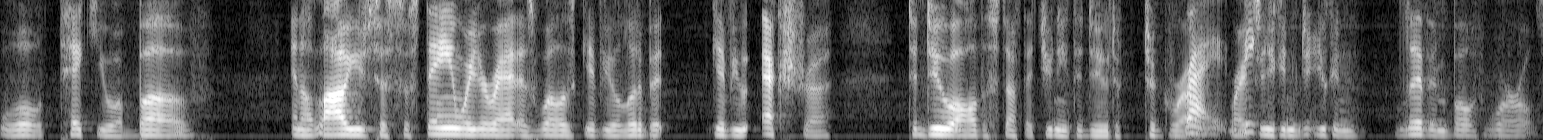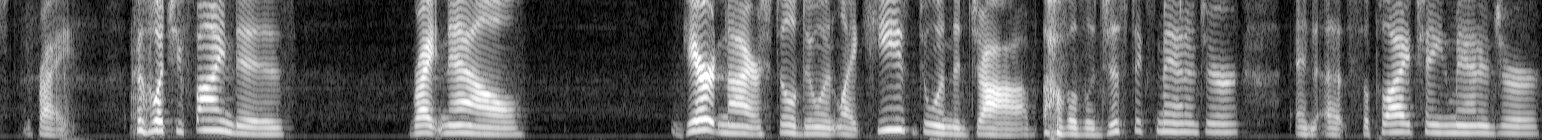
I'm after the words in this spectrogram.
will take you above and allow you to sustain where you're at as well as give you a little bit give you extra to do all the stuff that you need to do to, to grow Right. right Be- so you can you can live in both worlds Right. Because what you find is right now, Garrett and I are still doing, like, he's doing the job of a logistics manager and a supply chain manager,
